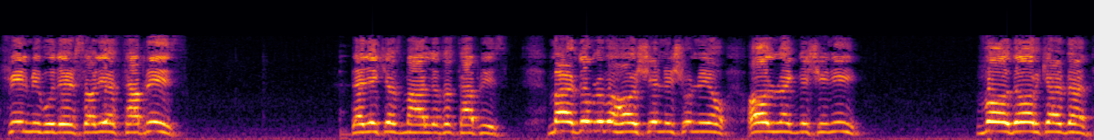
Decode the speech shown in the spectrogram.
فیلمی بود ارسالی از تبریز. در یکی از محلات تبریز. مردم رو به حاشیه نشونی و آلونک نشینی وادار کردن.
